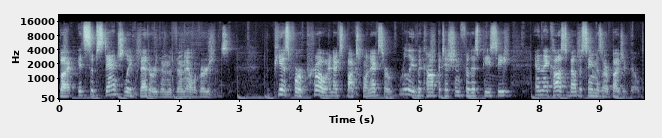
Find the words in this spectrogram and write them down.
but it's substantially better than the vanilla versions. The PS4 Pro and Xbox One X are really the competition for this PC, and they cost about the same as our budget build.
